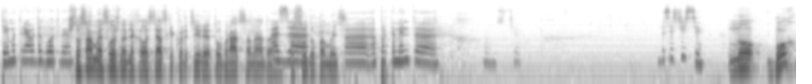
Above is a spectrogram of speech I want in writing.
тема трябва да готвя. Что самое сложное для холостяцкой квартиры, это убраться надо, А за- посуду помыть. А, апартамента... Да се чисти. Но Бог,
